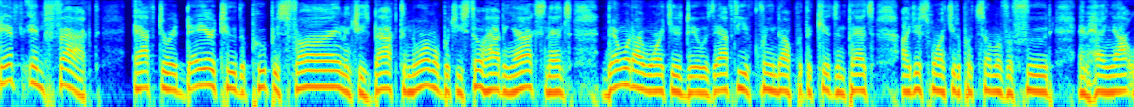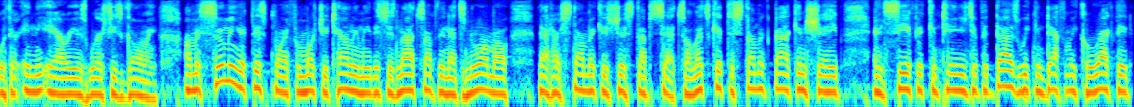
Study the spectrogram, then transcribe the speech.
If in fact after a day or two the poop is fine and she's back to normal, but she's still having accidents, then what I want you to do is after you've cleaned up with the kids and pets, I just want you to put some of her food and hang out with her in the areas where she's going. I'm assuming at this point, from what you're telling me, this is not something that's normal, that her stomach is just upset. So let's get the stomach back in shape and see if it continues. If it does, we can definitely correct it.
